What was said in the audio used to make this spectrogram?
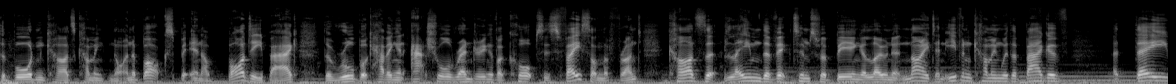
the board and cards coming not in a box but in a body bag, the rulebook having an actual rendering of a corpse's face on the front, cards that blame the victims for being alone at night, and even coming with a bag of. Are they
